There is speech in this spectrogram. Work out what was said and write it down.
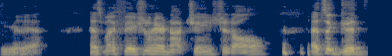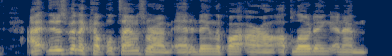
Weird. Yeah. Has my facial hair not changed at all? That's a good. I, there's been a couple times where I'm editing the part or I'm uploading and I'm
